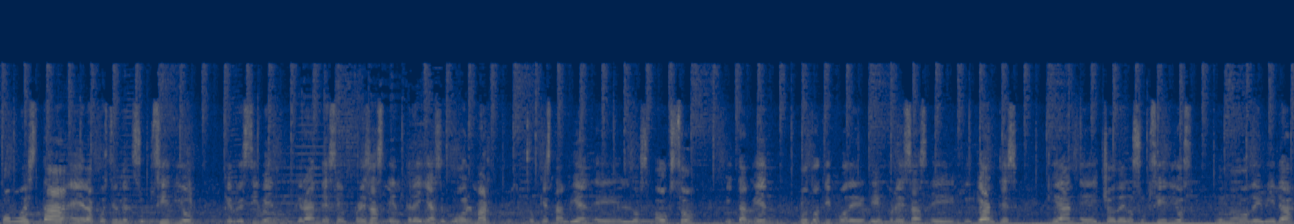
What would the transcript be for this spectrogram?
cómo está eh, la cuestión del subsidio que reciben grandes empresas, entre ellas Walmart, lo que es también eh, los Oxxo y también otro tipo de empresas eh, gigantes que han hecho de los subsidios un modo de vida,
